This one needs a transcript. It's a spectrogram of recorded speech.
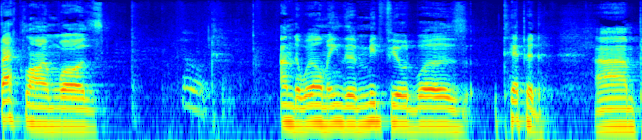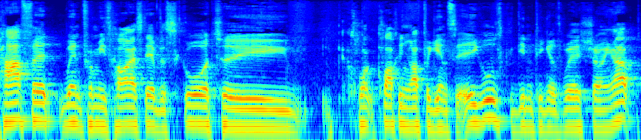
backline was underwhelming, the midfield was tepid. Um, Parfitt went from his highest ever score to cl- clocking off against the Eagles. Didn't think it was worth showing up.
